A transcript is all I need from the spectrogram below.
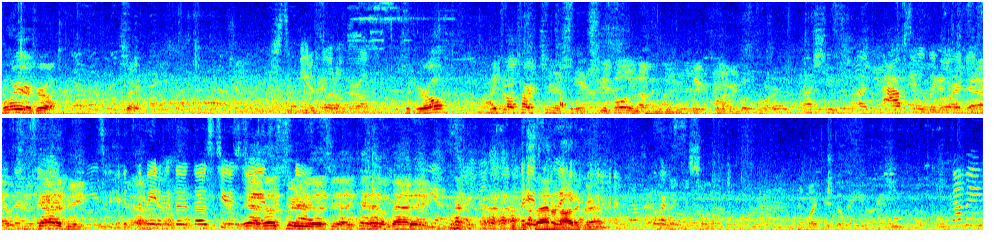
Boy or girl? Sorry. She's a beautiful little girl. It's a girl? I draw cartoons, so when she gets old enough, we'll make fun of me before. Oh, she's uh, absolutely gorgeous. Yeah, It's she's insane. gotta be. It's, Yeah. I mean, with those two is Yeah, those two, nuts. yeah, you can't have a bad egg. Can you sign an autograph? Of course. Thank you so much. You might be double Coming.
